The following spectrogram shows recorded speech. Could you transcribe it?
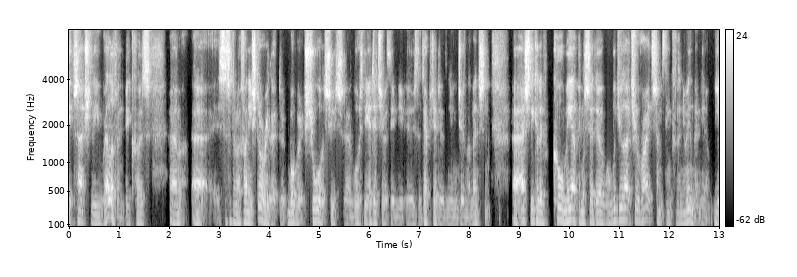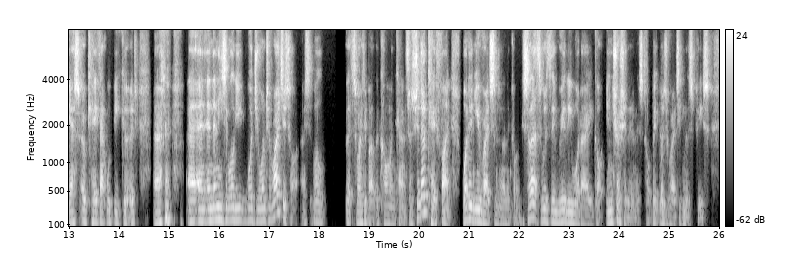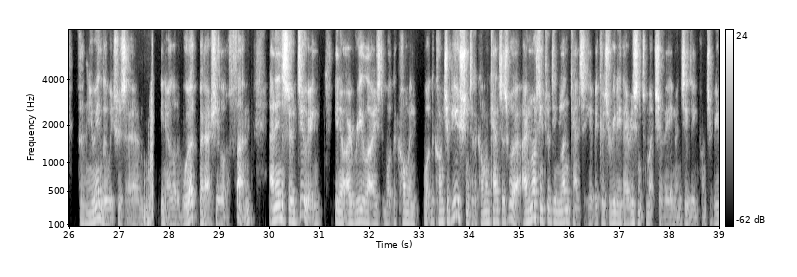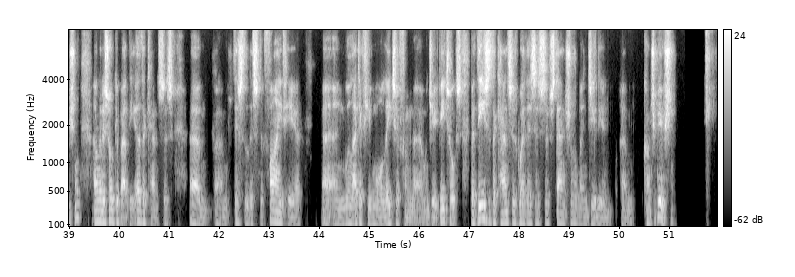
it's actually relevant because um, uh, it's sort of a funny story that Robert Schwartz, who uh, was the editor of the who's the deputy editor of the New England Journal of Medicine, uh, actually kind of called me up and said, oh, "Well, would you like to write something for the New England?" You know, yes, okay, that would be good. Uh, and and then he said, "Well, you, what do you want to write it on?" I said, "Well, let's write about the common cancer. She said, okay, fine. Why don't you write something on the common? So that was the, really what I got interested in this topic was writing this piece for New England, which was, um, you know, a lot of work, but actually a lot of fun. And in so doing, you know, I realized what the common, what the contribution to the common cancers were. I'm not including lung cancer here because really there isn't much of a Mendelian contribution. I'm going to talk about the other cancers. Um, um, this list of five here uh, and we'll add a few more later from uh, when JB talks. But these are the cancers where there's a substantial Mendelian um, contribution.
